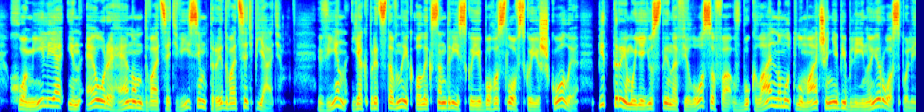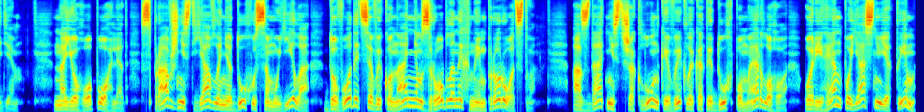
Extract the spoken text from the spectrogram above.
– Хомілія ін Еурегеном 28.3.25. Він, як представник Олександрійської богословської школи, підтримує Юстина Філософа в буквальному тлумаченні біблійної розповіді. На його погляд, справжність явлення духу Самуїла доводиться виконанням зроблених ним пророцтв. А здатність шаклунки викликати дух померлого Оріген пояснює тим,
